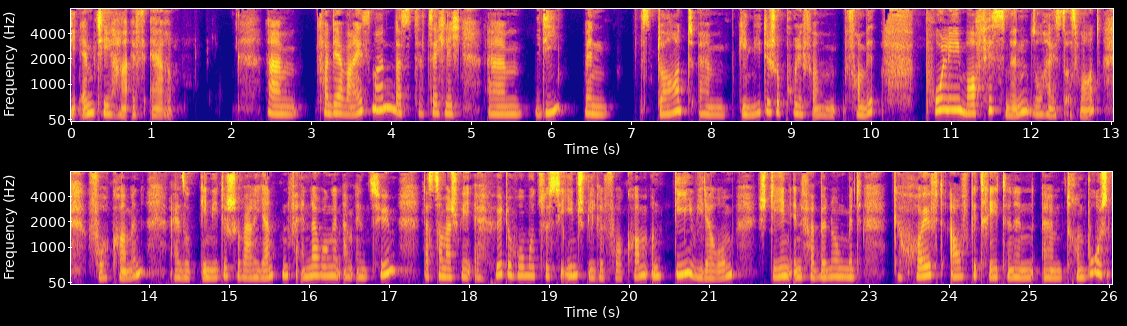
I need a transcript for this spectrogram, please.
Die MTHFR. Ähm, von der weiß man, dass tatsächlich ähm, die, wenn dort ähm, genetische Polyform Polymorphismen, so heißt das Wort, vorkommen, also genetische Varianten, Veränderungen am Enzym, dass zum Beispiel erhöhte Homozysteinspiegel vorkommen und die wiederum stehen in Verbindung mit gehäuft aufgetretenen ähm, Thrombosen.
